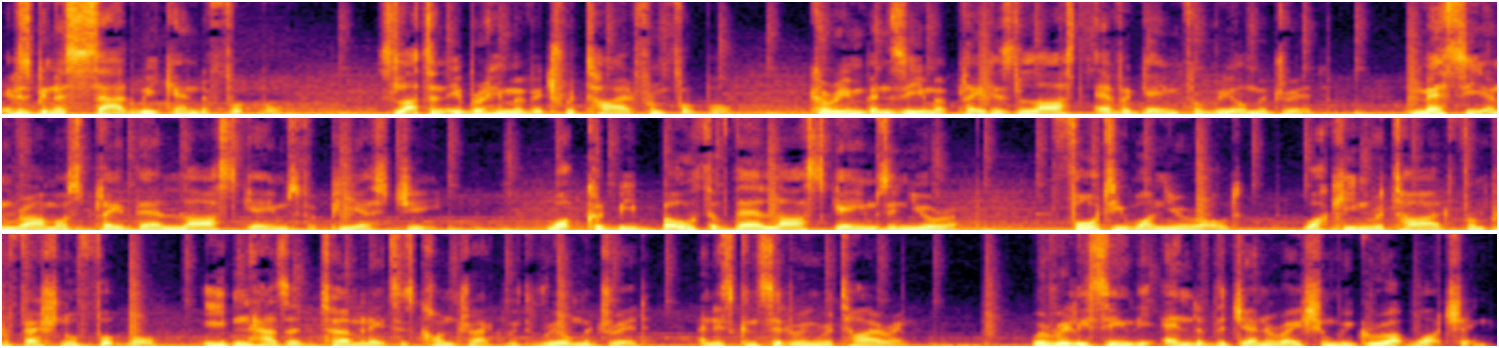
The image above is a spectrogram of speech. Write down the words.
It has been a sad weekend of football. Zlatan Ibrahimovic retired from football. Karim Benzema played his last ever game for Real Madrid. Messi and Ramos played their last games for PSG. What could be both of their last games in Europe? 41 year old Joaquin retired from professional football. Eden Hazard terminates his contract with Real Madrid and is considering retiring. We're really seeing the end of the generation we grew up watching.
